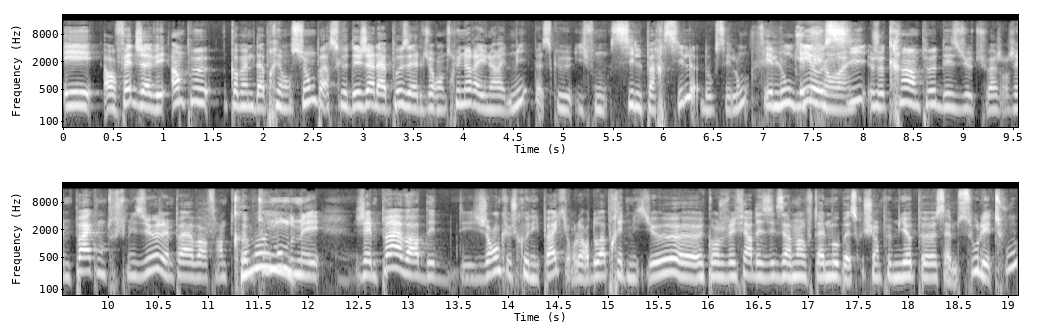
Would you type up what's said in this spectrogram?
Et en fait, j'avais un peu quand même d'appréhension parce que déjà la pause elle dure entre une heure et une heure et demie parce que ils font cils par cils, donc c'est long. C'est long du Et aussi, je crains un peu des yeux, tu vois. Genre, j'aime pas qu'on touche mes yeux, j'aime pas avoir, enfin, comme tout le monde, mais j'aime pas avoir des, des gens que je connais pas qui ont leurs doigts près de mes yeux. Euh, quand je vais faire des examens ophtalmo parce que je suis un peu myope, euh, ça me saoule et tout.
